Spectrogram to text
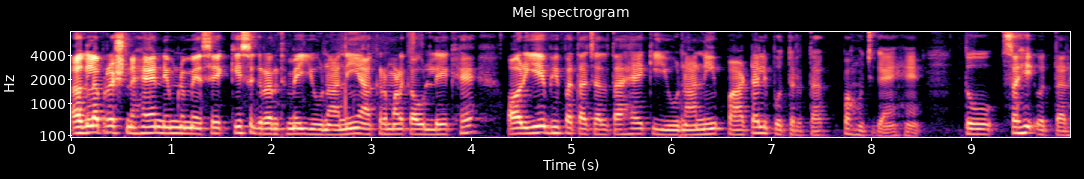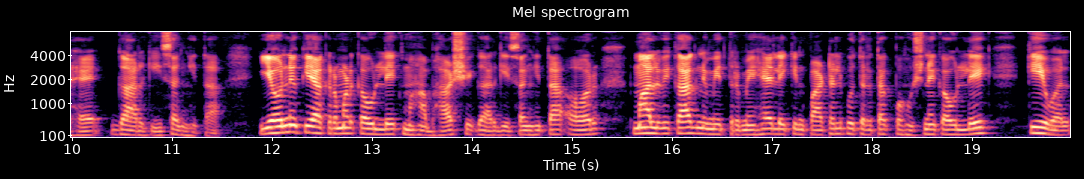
अगला प्रश्न है, निम्न में से किस ग्रंथ में यूनानी आक्रमण का उल्लेख है? और ये भी पता चलता है कि यूनानी पाटलिपुत्र तक पहुँच गए हैं। तो सही उत्तर है, गार्गी संहिता। यौन्य के आक्रमण का उल्लेख महाभाष्य, गार्गी संहिता और मालविकाग्नि मित्र में है, लेकिन पाटलिपुत्र तक पहुँचने का उल्लेख केवल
